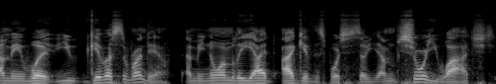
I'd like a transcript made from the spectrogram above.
I mean, what you give us the rundown? I mean, normally I I give the sports, so I'm sure you watched.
